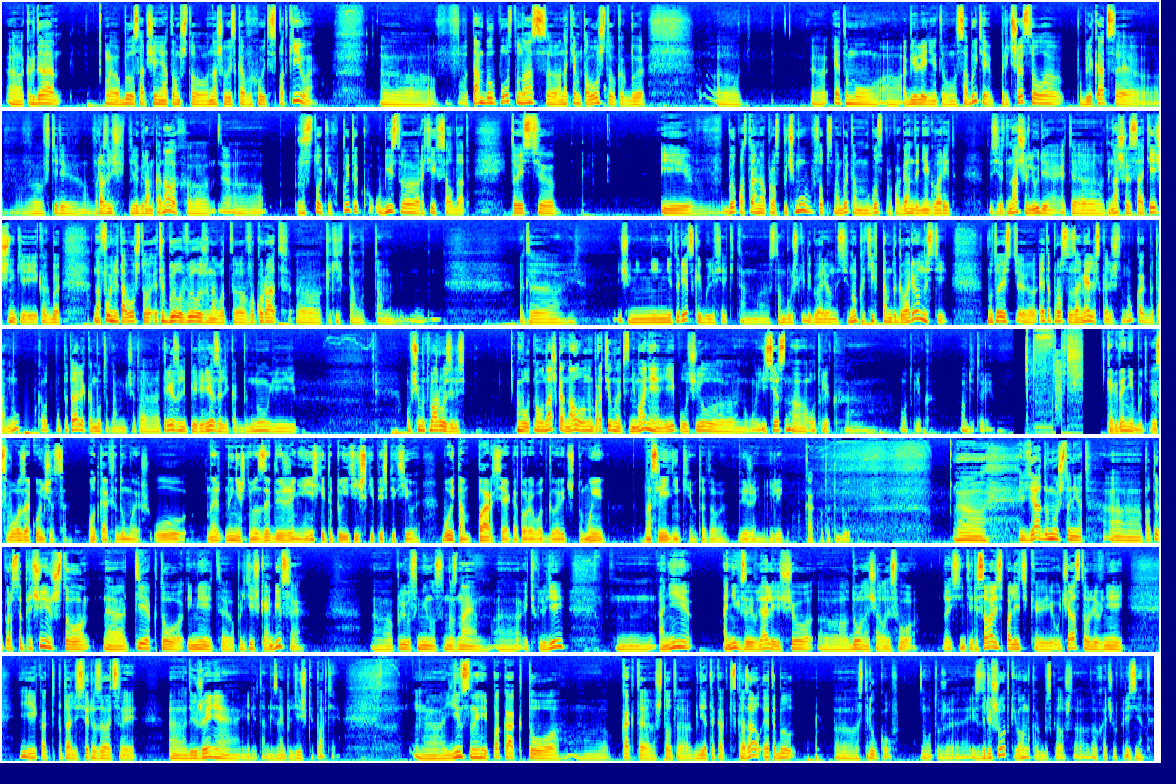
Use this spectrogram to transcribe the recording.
Э, когда было сообщение о том, что наши войска выходят из-под Киева, там был пост у нас э, на тему того, что как бы э, этому объявлению этого события предшествовала публикация в, в, теле, в различных телеграм-каналах жестоких пыток, убийства российских солдат. То есть и был поставлен вопрос, почему, собственно, об этом госпропаганда не говорит. То есть это наши люди, это наши соотечественники, и как бы на фоне того, что это было выложено вот э, в аккурат э, каких-то там вот там это еще не, не, не турецкие были всякие там э, стамбульские договоренности, но каких-то там договоренностей. Ну, то есть это просто замяли, сказали, что ну, как бы там, ну, кого-то попытали, кому-то там что-то отрезали, перерезали, как бы, ну, и, в общем, отморозились. Вот, но наш канал, он обратил на это внимание и получил, ну, естественно, отклик отклик аудитории. Когда-нибудь СВО закончится. Вот как ты думаешь, у нынешнего Z-движения есть какие-то политические перспективы? Будет там партия, которая вот говорит, что мы наследники вот этого движения? Или как вот это будет? Э, я думаю, что нет. Э, по той простой причине, что э, те, кто имеет политические амбиции, плюс-минус мы знаем этих людей, они о них заявляли еще э, до начала СВО. То есть интересовались политикой, участвовали в ней и как-то пытались развивать свои э, движения или, там, не знаю, политические партии. Э, единственный пока, кто как-то что-то где-то как-то сказал, это был Стрелков. Ну вот уже из решетки он как бы сказал, что ну, хочу в президента.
